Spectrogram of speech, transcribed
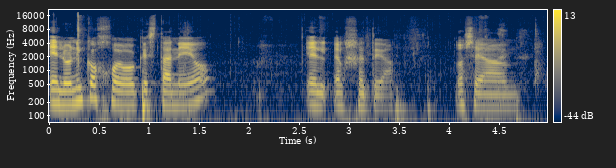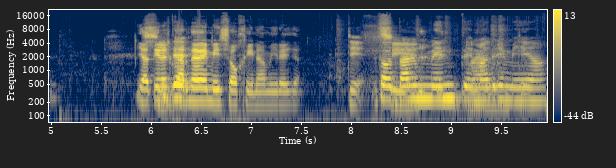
El único juego que está neo, el, el GTA. O sea, Ya Sí. tienes De- carne de misógina, Mireia. Te- sí, Totalmente, madre mía.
